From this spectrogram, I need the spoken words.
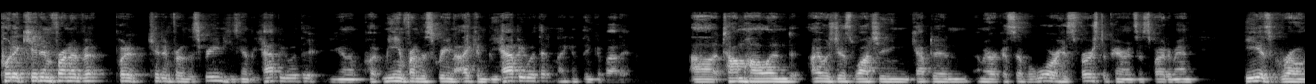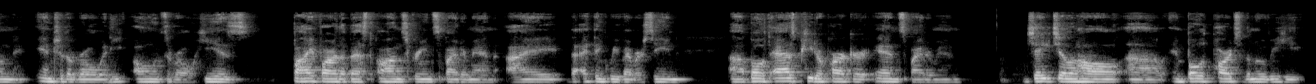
put a kid in front of it, put a kid in front of the screen. He's going to be happy with it. You're going to put me in front of the screen. I can be happy with it, and I can think about it. Uh, Tom Holland, I was just watching Captain America: Civil War, his first appearance as Spider-Man. He has grown into the role and he owns the role. He is by far the best on-screen Spider-Man I I think we've ever seen, uh, both as Peter Parker and Spider-Man. Jake Gyllenhaal uh, in both parts of the movie, he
